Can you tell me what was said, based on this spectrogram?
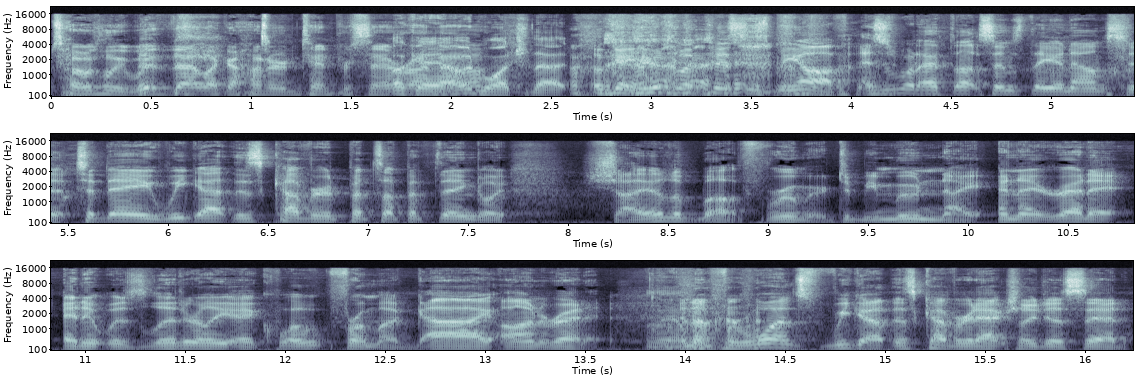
totally with that, like 110. percent Okay, right I would watch that. Okay, here's what pisses me off. This is what I thought since they announced it. Today, we got this covered, puts up a thing going, Shia LaBeouf rumored to be Moon Knight. And I read it, and it was literally a quote from a guy on Reddit. And then for once, we got this covered actually just said,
